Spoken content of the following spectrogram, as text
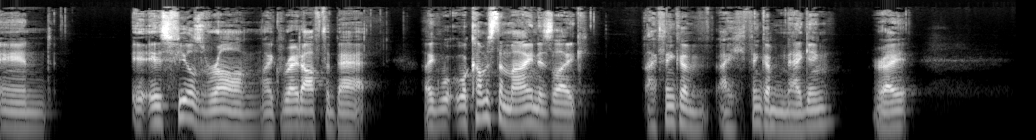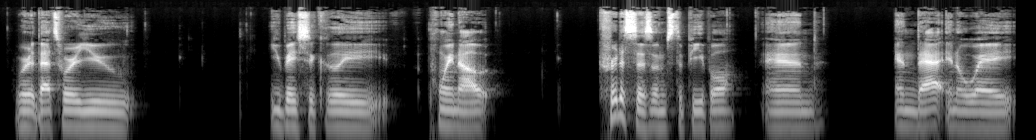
And it, it feels wrong, like right off the bat. Like w- what comes to mind is like I think of I think of negging right? Where that's where you you basically point out criticisms to people and and that in a way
